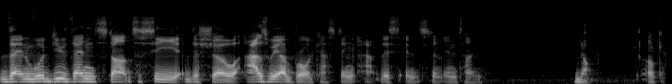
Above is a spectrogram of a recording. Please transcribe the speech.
then would you then start to see the show as we are broadcasting at this instant in time? No. Okay.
